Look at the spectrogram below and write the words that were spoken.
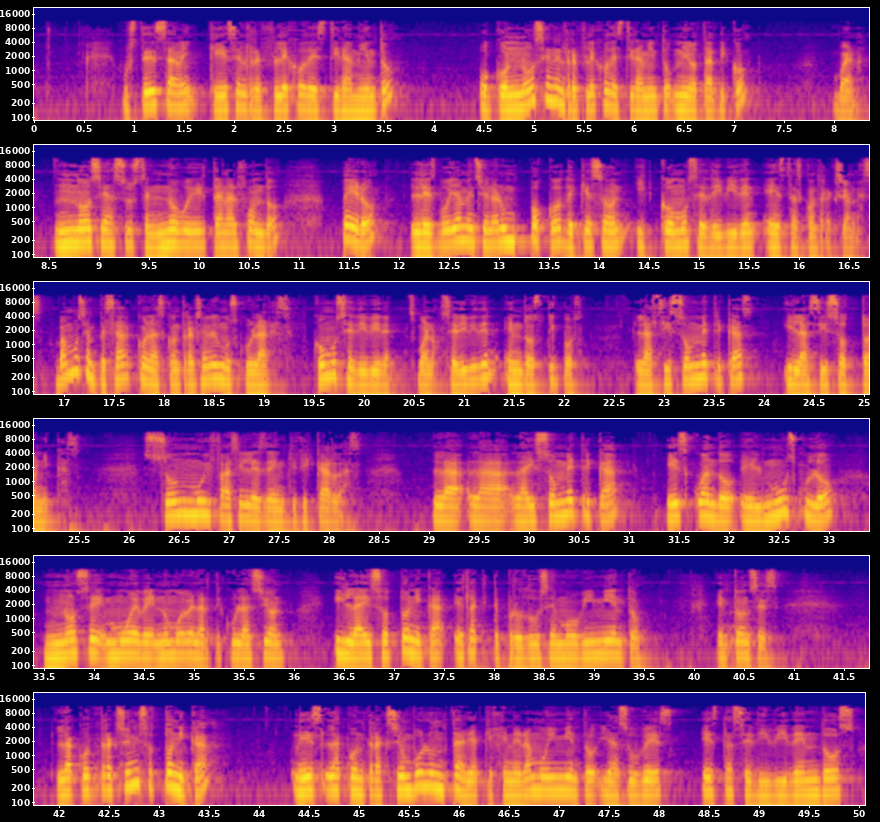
¿Ustedes saben qué es el reflejo de estiramiento? ¿O conocen el reflejo de estiramiento miotático? Bueno, no se asusten, no voy a ir tan al fondo, pero les voy a mencionar un poco de qué son y cómo se dividen estas contracciones. Vamos a empezar con las contracciones musculares. ¿Cómo se dividen? Bueno, se dividen en dos tipos, las isométricas y las isotónicas. Son muy fáciles de identificarlas. La, la isométrica es cuando el músculo no se mueve, no mueve la articulación, y la isotónica es la que te produce movimiento. Entonces, la contracción isotónica es la contracción voluntaria que genera movimiento y a su vez esta se divide en dos.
